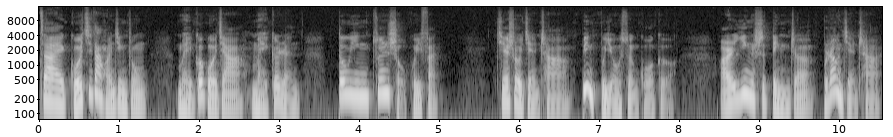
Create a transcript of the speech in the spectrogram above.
在国际大环境中，每个国家每个人都应遵守规范，接受检查并不有损国格，而硬是顶着不让检查，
